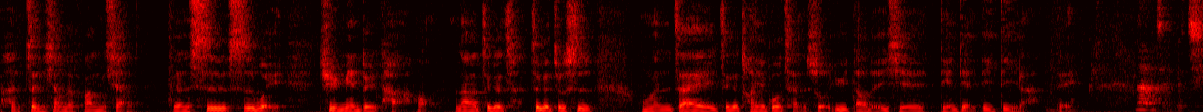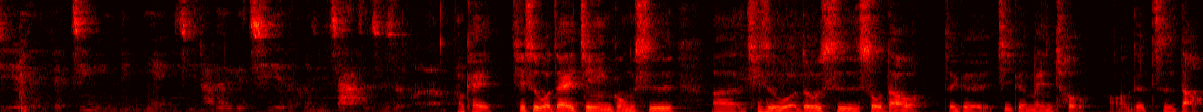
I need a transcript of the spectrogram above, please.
很正向的方向跟思思维去面对它，哈，那这个这个就是我们在这个创业过程所遇到的一些点点滴滴啦，对。那整个企业的一个经营理念以及它的一个企业的核心价值是什么呢？OK，其实我在经营公司。呃，其实我都是受到这个几个 mentor 啊的指导，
